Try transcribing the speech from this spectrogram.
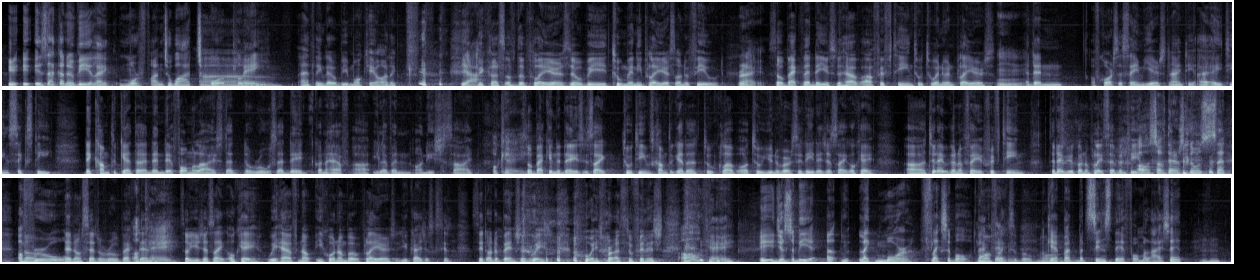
I- Is that gonna be like more fun to watch or play? I think that would be more chaotic. Yeah. because of the players, there will be too many players on the field. Right. So back then they used to have uh, 15 to 21 players, Mm. and then of course the same years, 19, uh, 1860, they come together and then they formalize that the rules that they're gonna have uh, 11 on each side. Okay. So back in the days, it's like two teams come together, two club or two university. They're just like, okay, uh, today we're gonna play 15. Today we're gonna play 17. oh, so there's no set of No, rule. They don't set a rule back Okay. then. So you just like, okay, we have no equal number of players. You guys just sit, sit on the bench and wait, wait for us to finish. Oh, okay. It used to be uh, like more flexible back More then. flexible, Okay, more. Mm-hmm. but but since they formalize it,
